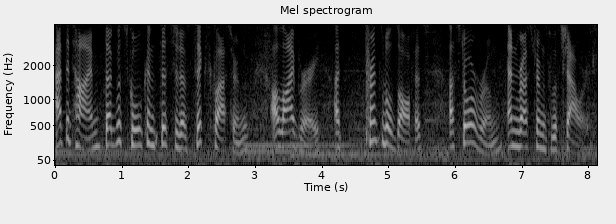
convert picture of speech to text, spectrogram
At the time, Douglass School consisted of six classrooms, a library, a principal's office, a storeroom, and restrooms with showers.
